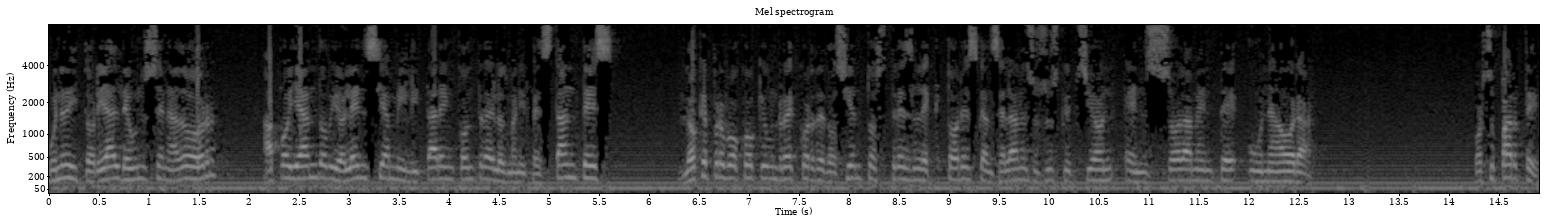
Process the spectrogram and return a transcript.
un editorial de un senador apoyando violencia militar en contra de los manifestantes lo que provocó que un récord de 203 lectores cancelaran su suscripción en solamente una hora. Por su parte,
